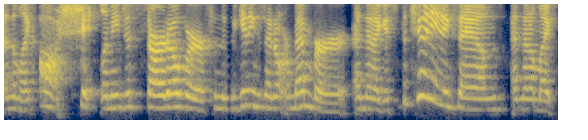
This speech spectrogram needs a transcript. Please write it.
and then like, oh shit, let me just start over from the beginning because I don't remember. And then I get to the Chunin exams, and then I'm like,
